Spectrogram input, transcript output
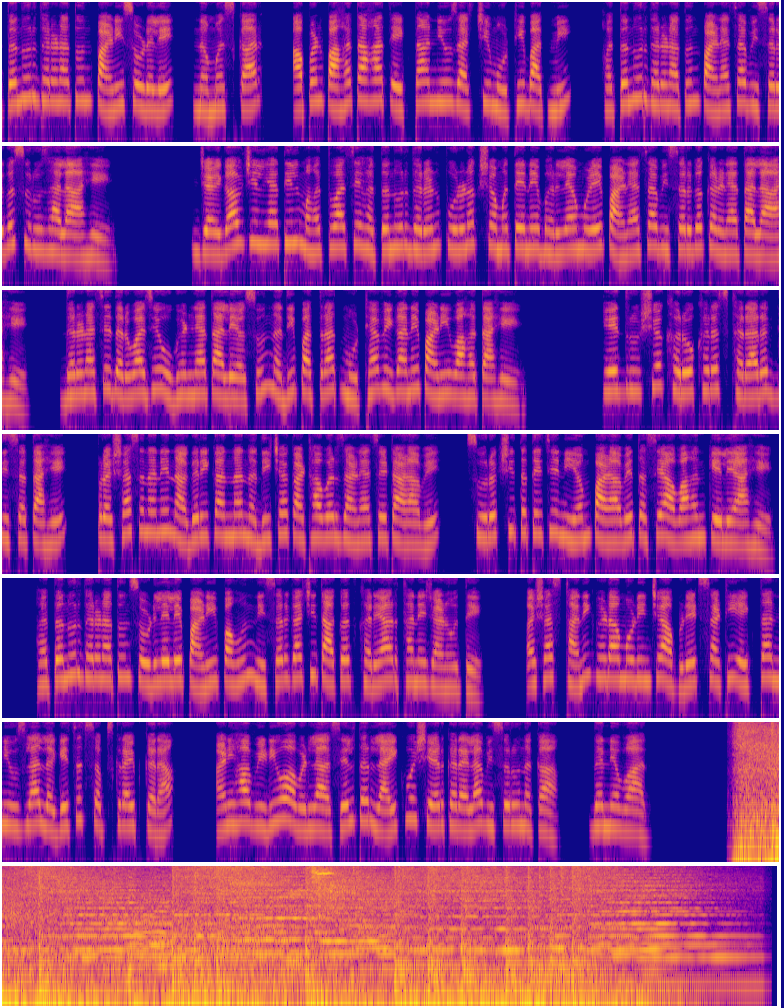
हतनूर धरणातून पाणी सोडले. नमस्कार. आपण पाहत आहात एकता न्यूज आजची मोठी बातमी. हतनूर धरणातून पाण्याचा विसर्ग सुरू झाला आहे. जळगाव जिल्ह्यातील महत्त्वाचे हतनूर धरण पूर्ण क्षमतेने भरल्यामुळे पाण्याचा विसर्ग करण्यात आला आहे. धरणाचे दरवाजे उघडण्यात आले असून नदीपात्रात मोठ्या वेगाने पाणी वाहत आहे. हे दृश्य खरोखरच थरारक दिसत आहे. प्रशासनाने नागरिकांना नदीच्या काठावर जाण्याचे टाळावे. सुरक्षिततेचे नियम पाळावेत असे आवाहन केले आहे. हतनूर धरणातून सोडलेले पाणी पाहून निसर्गाची ताकद खऱ्या अर्थाने जाणवते. अशा स्थानिक घडामोडींच्या अपडेट्ससाठी एकता न्यूजला लगेचच सबस्क्राईब करा आणि हा व्हिडिओ आवडला असेल तर लाईक व शेअर करायला विसरू नका. धन्यवाद.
